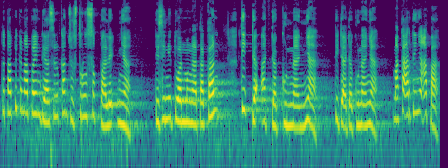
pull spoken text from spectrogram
Tetapi kenapa yang dihasilkan justru sebaliknya? Di sini Tuhan mengatakan tidak ada gunanya, tidak ada gunanya. Maka artinya apa?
